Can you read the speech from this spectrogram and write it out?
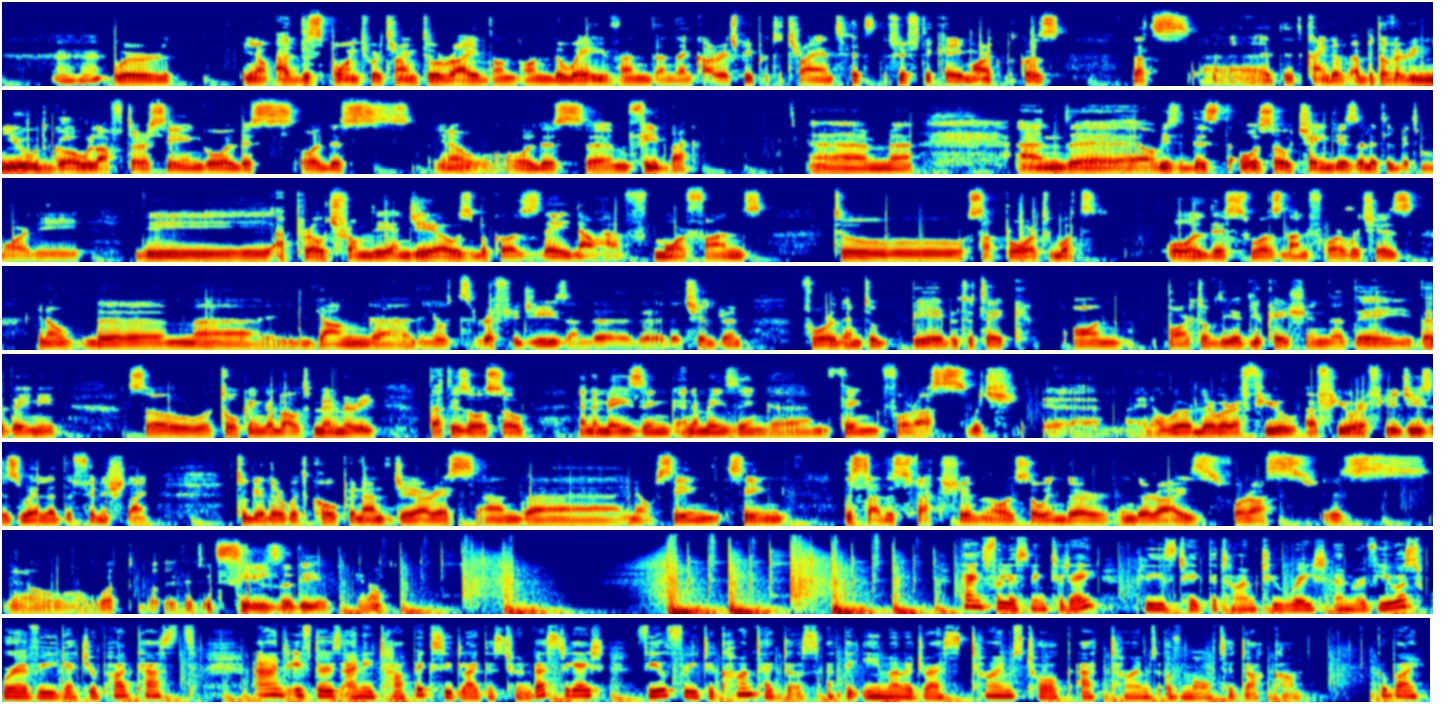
We're, you know, at this point, we're trying to ride on, on the wave and, and encourage people to try and hit the 50k mark because that's uh, it, it's kind of a bit of a renewed goal after seeing all this, all this, you know, all this um, feedback. Um, uh, and uh, obviously, this also changes a little bit more the the approach from the NGOs because they now have more funds to support what all this was done for, which is you know the um, uh, young, uh, the youth refugees and the, the, the children, for them to be able to take on part of the education that they that they need. So talking about memory, that is also an amazing an amazing um, thing for us. Which um, you know, there were a few a few refugees as well at the finish line, together with KOPIN and JRS, and uh, you know, seeing seeing the satisfaction also in their in their eyes for us is you know what, what it, it seals the deal. You know. Thanks for listening today. Please take the time to rate and review us wherever you get your podcasts. And if there's any topics you'd like us to investigate, feel free to contact us at the email address timestalk at timesofmalta.com. Goodbye.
